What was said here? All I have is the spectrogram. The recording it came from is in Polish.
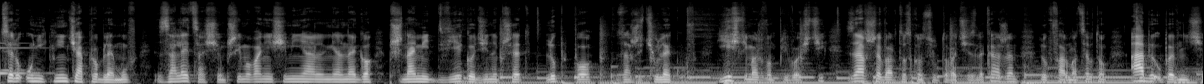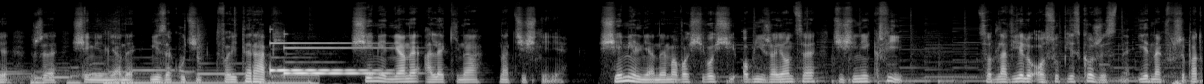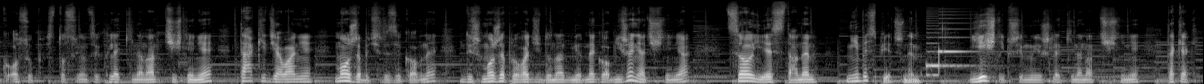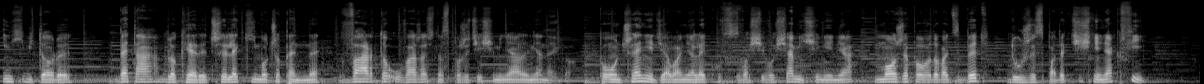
W celu uniknięcia problemów zaleca się przyjmowanie siemienia lnianego przynajmniej 2 godziny przed lub po zażyciu leków. Jeśli masz wątpliwości, zawsze warto skonsultować się z lekarzem lub farmaceutą, aby upewnić się, że siemię lniane nie zakłóci Twojej terapii. Siemię lniane, a leki na nadciśnienie. Siemię lniane ma właściwości obniżające ciśnienie krwi, co dla wielu osób jest korzystne. Jednak w przypadku osób stosujących leki na nadciśnienie, takie działanie może być ryzykowne, gdyż może prowadzić do nadmiernego obniżenia ciśnienia, co jest stanem niebezpiecznym. Jeśli przyjmujesz leki na nadciśnienie, tak jak inhibitory, beta-blokery czy leki moczopędne, warto uważać na spożycie siemienia lnianego. Połączenie działania leków z właściwościami siemienia może powodować zbyt duży spadek ciśnienia krwi.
